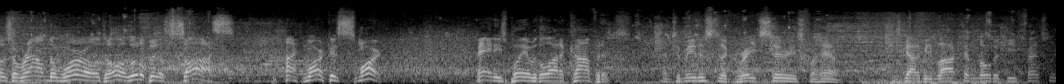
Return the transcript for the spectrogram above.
Goes around the world. Oh, a little bit of sauce by Marcus Smart. Man, he's playing with a lot of confidence. And to me, this is a great series for him. He's got to be locked and loaded defensively.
